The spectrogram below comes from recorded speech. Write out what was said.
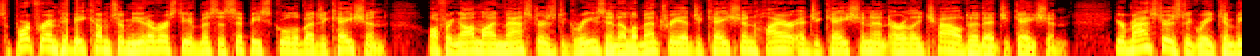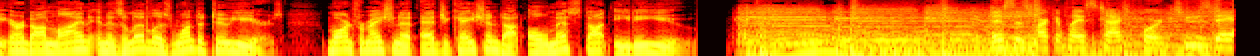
Support for MPB comes from University of Mississippi School of Education, offering online master's degrees in elementary education, higher education, and early childhood education. Your master's degree can be earned online in as little as one to two years. More information at education.olemiss.edu. This is Marketplace Tech for Tuesday.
